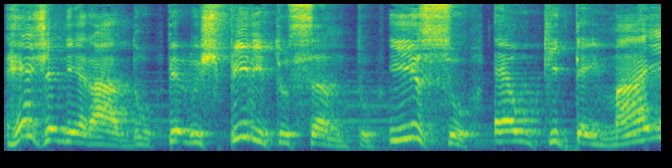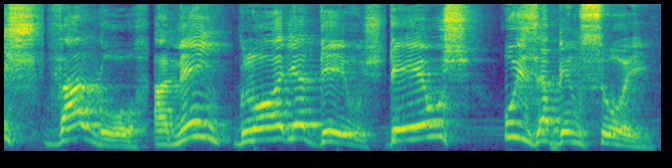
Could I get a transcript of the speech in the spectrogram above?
regenerado pelo Espírito Santo. Isso é o que tem mais valor. Amém? Glória a Deus. Deus os abençoe.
